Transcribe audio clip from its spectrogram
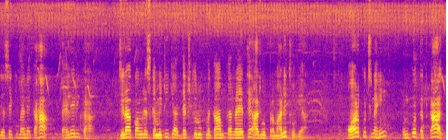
जैसे कि मैंने कहा, पहले भी कहा, जिला कांग्रेस कमेटी के अध्यक्ष के रूप में काम कर रहे थे, आज वो प्रमाणित हो गया। और कुछ नहीं, उनको तत्काल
